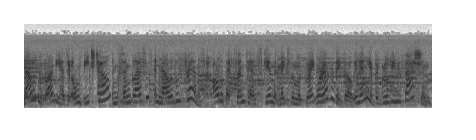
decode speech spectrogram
Malibu Barbie has her own beach towel and sunglasses and Malibu friends, all with that suntan skin that makes them look great wherever they go in any of their groovy new fashions.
